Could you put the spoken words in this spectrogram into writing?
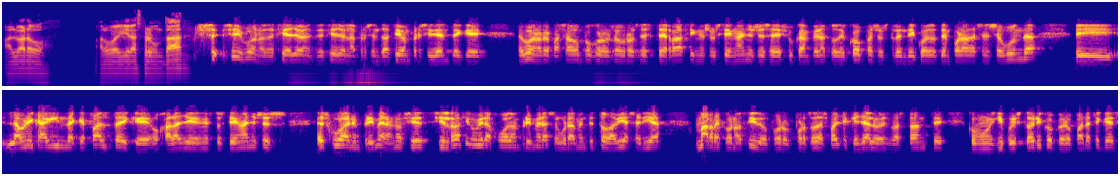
Álvaro, ¿Algo que quieras preguntar? Sí, bueno, decía yo, decía yo en la presentación, presidente, que eh, bueno, repasaba un poco los logros de este Racing en sus 100 años, ese su campeonato de Copa, esos 34 temporadas en segunda, y la única guinda que falta y que ojalá lleguen estos 100 años es, es jugar en primera, ¿no? Si, si el Racing hubiera jugado en primera, seguramente todavía sería más reconocido por, por toda España, que ya lo es bastante como un equipo histórico, pero parece que es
